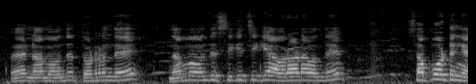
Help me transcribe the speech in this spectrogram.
இப்போ நாம் வந்து தொடர்ந்து நம்ம வந்து சிகிச்சைக்கு அவரோட வந்து சப்போர்ட்டுங்க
